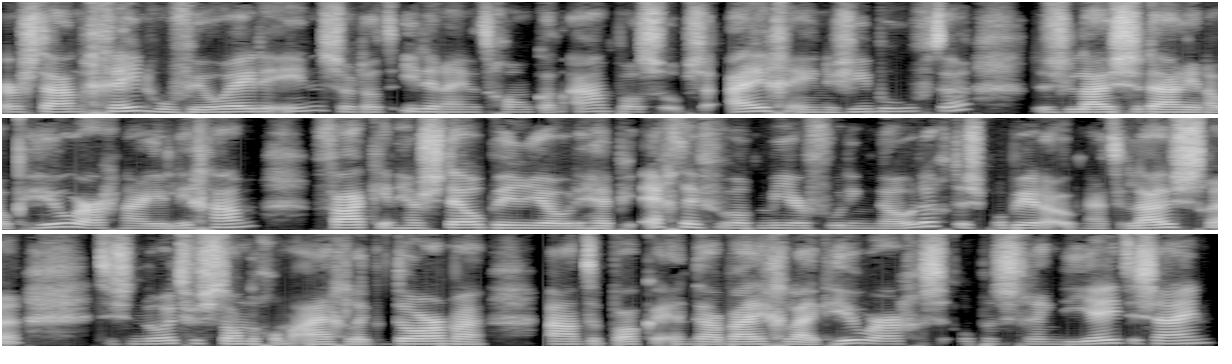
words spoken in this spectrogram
Er staan geen hoeveelheden in, zodat iedereen het gewoon kan aanpassen op zijn eigen energiebehoeften. Dus luister daarin ook heel erg naar je lichaam. Vaak in herstelperiode heb je echt even wat meer voeding nodig, dus probeer daar ook naar te luisteren. Het is nooit verstandig om eigenlijk darmen aan te pakken en daarbij gelijk heel erg op een streng dieet te zijn.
